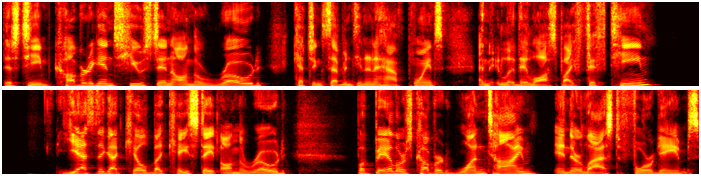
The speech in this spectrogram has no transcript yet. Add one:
This team covered against Houston on the road, catching 17 and a half points, and they lost by 15. Yes, they got killed by K State on the road, but Baylor's covered one time in their last four games.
